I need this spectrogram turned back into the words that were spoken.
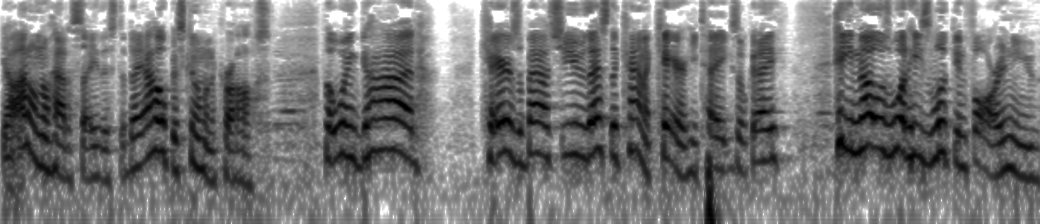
y'all, I don't know how to say this today. I hope it's coming across. But when God cares about you, that's the kind of care He takes, okay? He knows what He's looking for in you.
